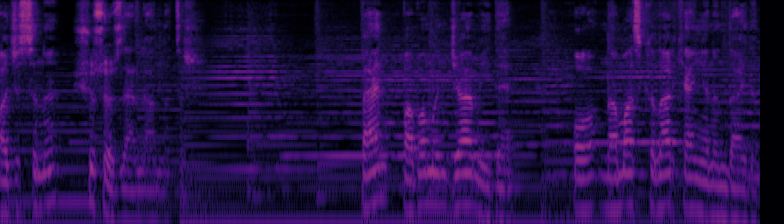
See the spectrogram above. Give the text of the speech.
acısını şu sözlerle anlatır. Ben babamın camide, o namaz kılarken yanındaydım.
